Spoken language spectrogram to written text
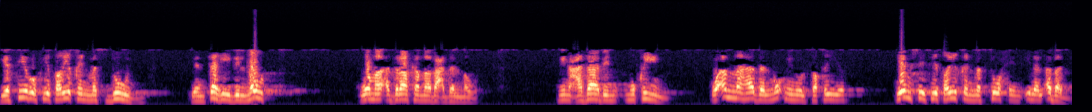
يسير في طريق مسدود ينتهي بالموت وما أدراك ما بعد الموت. من عذاب مقيم. وأما هذا المؤمن الفقير يمشي في طريق مفتوح إلى الأبد.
